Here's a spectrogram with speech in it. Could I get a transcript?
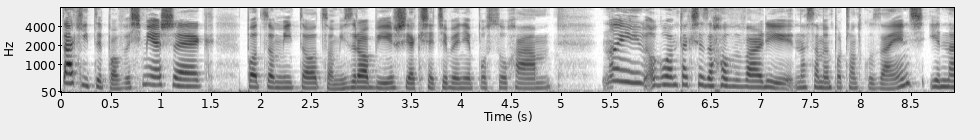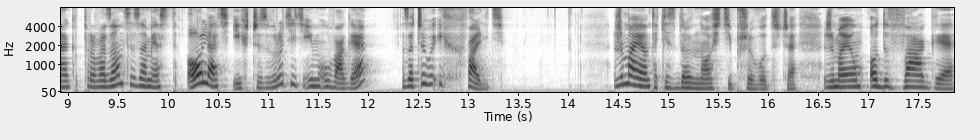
taki typowy śmieszek, po co mi to, co mi zrobisz, jak się ciebie nie posłucham. No i ogółem tak się zachowywali na samym początku zajęć, jednak prowadzący zamiast olać ich czy zwrócić im uwagę, zaczęły ich chwalić że mają takie zdolności przywódcze, że mają odwagę,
